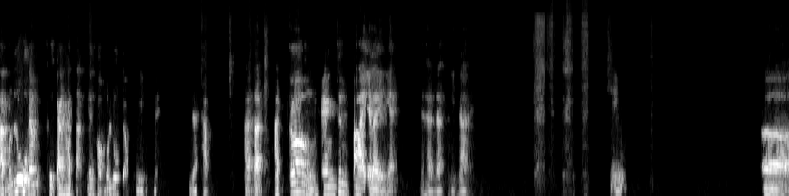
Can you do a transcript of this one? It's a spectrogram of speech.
ตัดมดลูกนะคือการผ่าตัดเรื่องของมดลูกกับมีนะครับ ผ่าตัดผัดกล้องแทงขึ้นไปอะไรอย่างเงี้ยนะฮะนะนี่ได้เอ่อ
